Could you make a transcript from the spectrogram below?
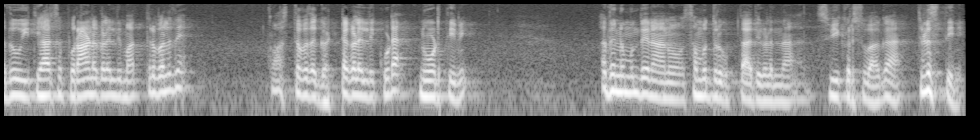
ಅದು ಇತಿಹಾಸ ಪುರಾಣಗಳಲ್ಲಿ ಮಾತ್ರವಲ್ಲದೆ ವಾಸ್ತವದ ಘಟ್ಟಗಳಲ್ಲಿ ಕೂಡ ನೋಡ್ತೀವಿ. ಅದನ್ನು ಮುಂದೆ ನಾನು ಸಮುದ್ರಗುಪ್ತಾದಿಗಳನ್ನು ಸ್ವೀಕರಿಸುವಾಗ ತಿಳಿಸ್ತೀನಿ.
